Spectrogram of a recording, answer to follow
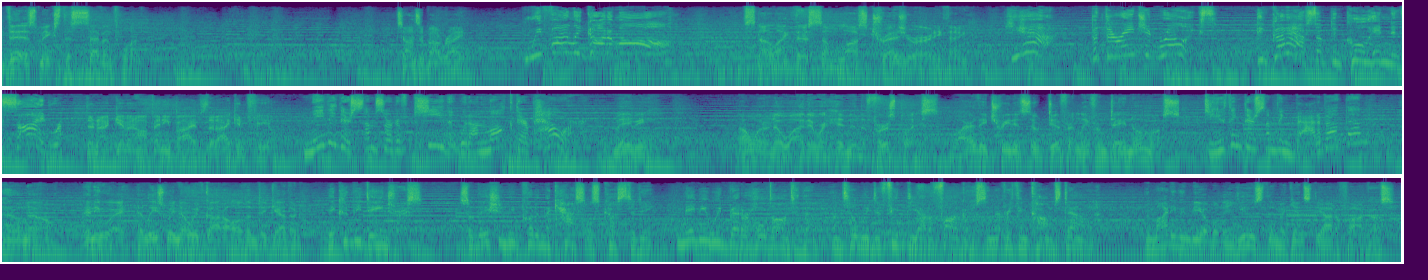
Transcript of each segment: So this makes the seventh one. Sounds about right. We finally got them all! It's not like there's some lost treasure or anything. Yeah, but they're ancient relics. They've got to have something cool hidden inside, right? They're not giving off any vibes that I can feel. Maybe there's some sort of key that would unlock their power. Maybe. I want to know why they were hidden in the first place. Why are they treated so differently from Dein Nomos? Do you think there's something bad about them? I don't know. Anyway, at least we know we've got all of them together. They could be dangerous, so they should be put in the castle's custody. Maybe we'd better hold on to them until we defeat the Adephagos and everything calms down. We might even be able to use them against the Adephagos.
